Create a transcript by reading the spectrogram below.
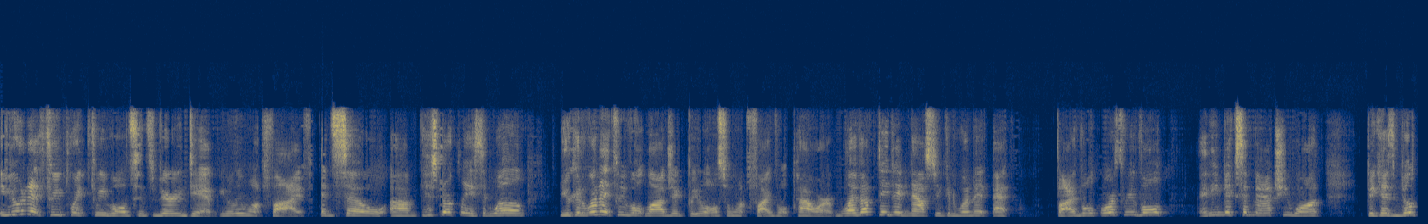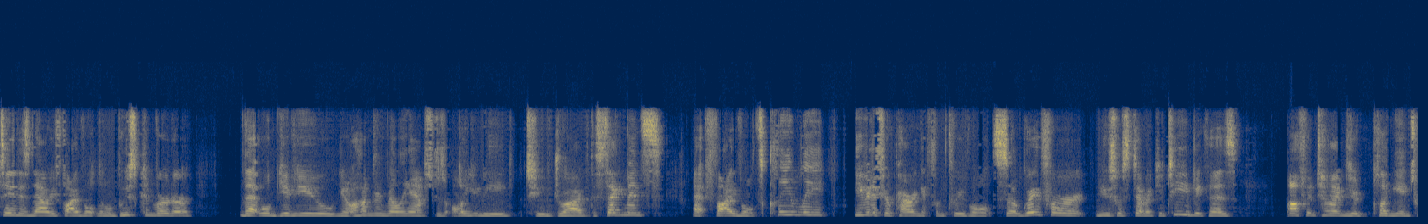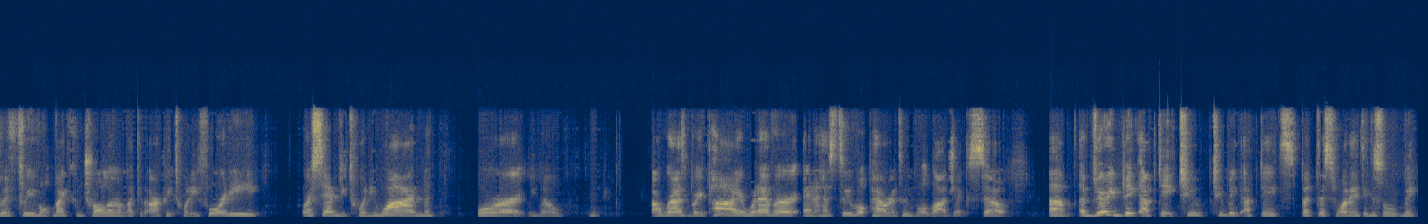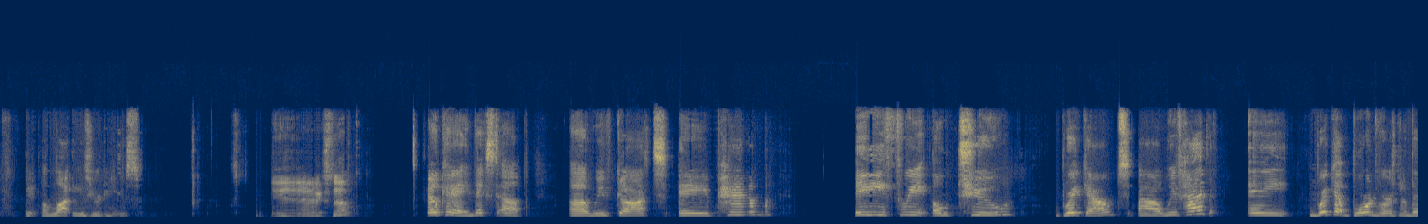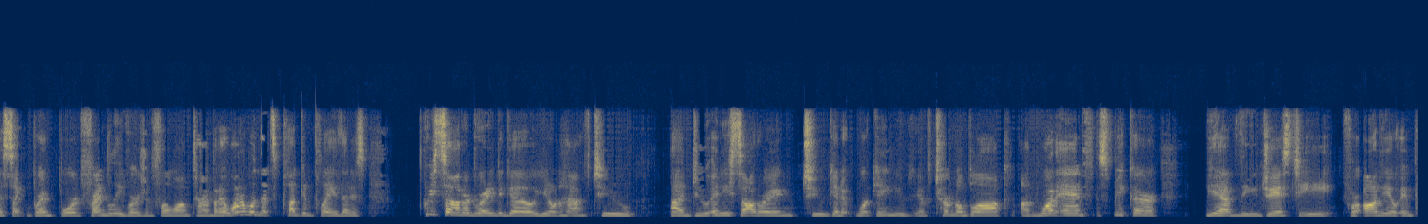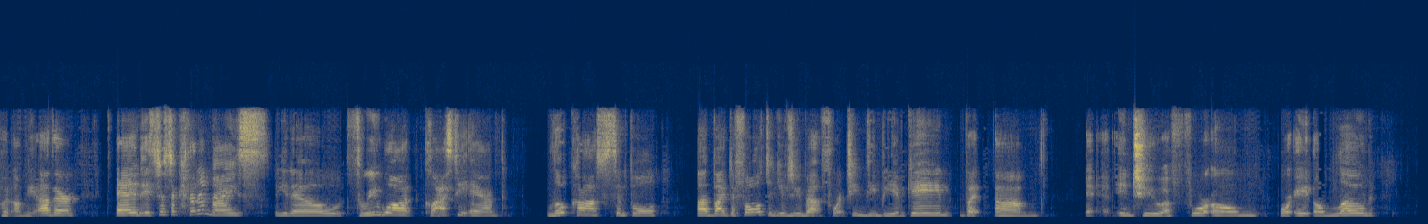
If you run it at 3.3 volts, it's very dim. You really want five. And so um, historically I said, well, you can run it at three volt logic, but you'll also want five volt power. Well, I've updated it now so you can run it at five volt or three volt, any mix and match you want, because built in is now a five volt little boost converter that will give you, you know, 100 milliamps, which is all you need to drive the segments at five volts cleanly, even if you're powering it from three volts. So great for use with STEMMA QT because oftentimes you're plugging into a three volt microcontroller like an RP2040 or a SAMD21 or, you know, a Raspberry Pi or whatever, and it has three volt power and three volt logic. So um, a very big update, two two big updates, but this one I think this will make it a lot easier to use. Next up. Okay, next up, uh, we've got a PAM 8302 breakout. Uh, we've had a breakout board version of this, like breadboard friendly version for a long time, but I wanted one that's plug and play that is pre-soldered, ready to go. You don't have to uh, do any soldering to get it working. You have terminal block on one end for the speaker. You have the JST for audio input on the other. And it's just a kind of nice, you know, three watt class D amp, low cost, simple. Uh, by default, it gives you about 14 dB of gain, but um, into a four ohm or eight ohm load.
